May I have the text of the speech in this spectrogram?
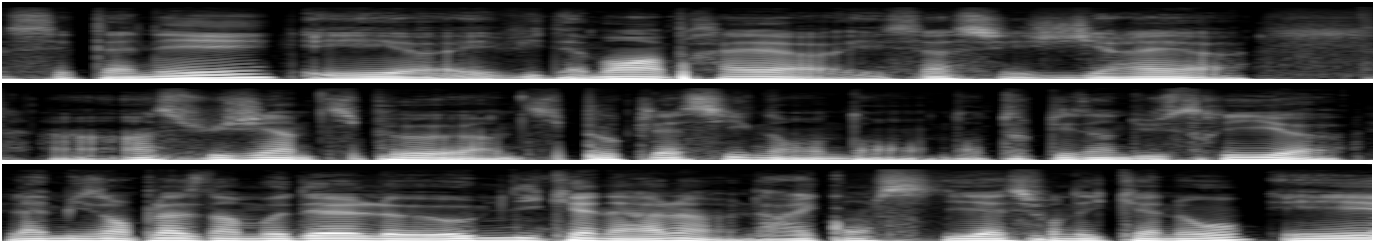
cette année. Et évidemment, après, et ça, c'est, je dirais, un, sujet un petit peu, un petit peu classique dans, dans, toutes les industries, la mise en place d'un modèle omnicanal, la réconciliation des canaux. Et,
